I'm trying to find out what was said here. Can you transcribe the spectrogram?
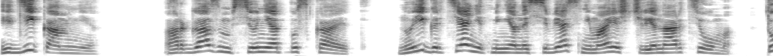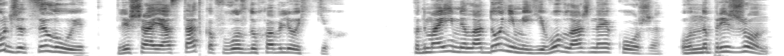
«Иди ко мне!» Оргазм все не отпускает. Но Игорь тянет меня на себя, снимая с члена Артема. Тут же целует, лишая остатков воздуха в легких. Под моими ладонями его влажная кожа. Он напряжен,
